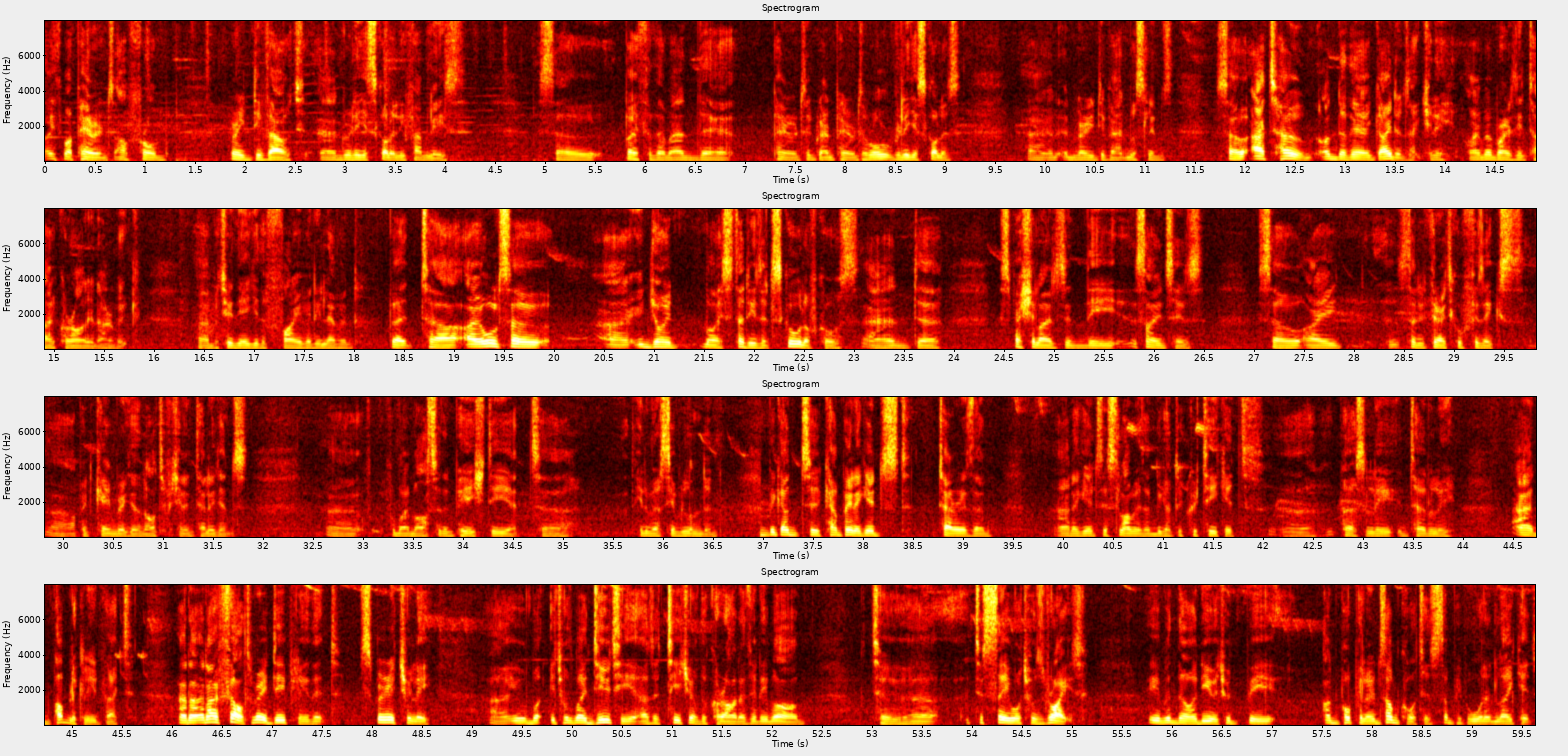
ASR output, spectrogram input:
Both my parents are from very devout and religious scholarly families. So both of them and their parents and grandparents are all religious scholars and, and very devout Muslims. So at home, under their guidance actually, I memorized the entire Quran in Arabic uh, between the ages of 5 and 11. But uh, I also uh, enjoyed my studies at school, of course, and uh, specialized in the sciences. So I studied theoretical physics uh, up at Cambridge and artificial intelligence uh, for my master's and PhD at uh, the University of London. I began to campaign against terrorism and against Islamism, began to critique it uh, personally, internally, and publicly, in fact. And, and I felt very deeply that spiritually, uh, it was my duty as a teacher of the Quran, as an Imam, to, to say what was right, even though I knew it would be unpopular in some quarters, some people wouldn't like it.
